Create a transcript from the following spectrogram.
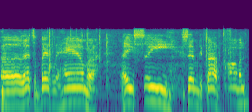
Uh, that's a Bethlehem, a AC 75 common.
